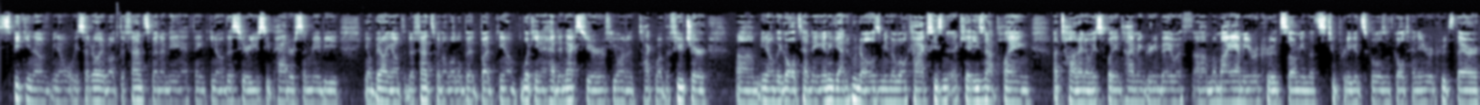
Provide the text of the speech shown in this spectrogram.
speaking of you know what we said earlier about defensemen, I mean, I think you know this year you see Patterson maybe you know bailing out the defensemen a little bit, but you know looking ahead to next year, if you want to talk about the future, um, you know, the goaltending. And again, who knows? I mean, the Wilcox, he's a kid. He's not playing a ton. I know he's splitting time in Green Bay with um, a Miami recruit. So, I mean, that's two pretty good schools with goaltending recruits there.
